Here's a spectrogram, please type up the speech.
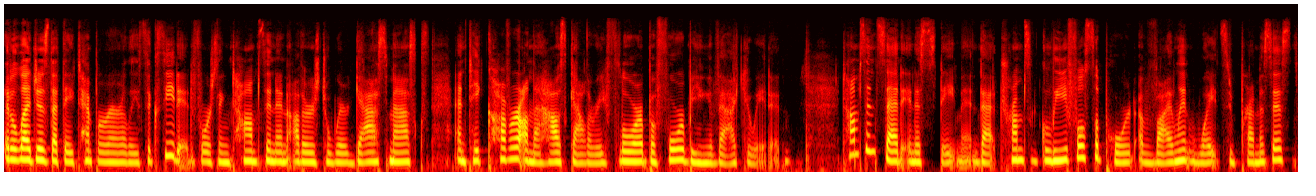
It alleges that they temporarily succeeded, forcing Thompson and others to wear gas masks and take cover on the House gallery floor before being evacuated. Thompson said in a statement that Trump's gleeful support of violent white supremacists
